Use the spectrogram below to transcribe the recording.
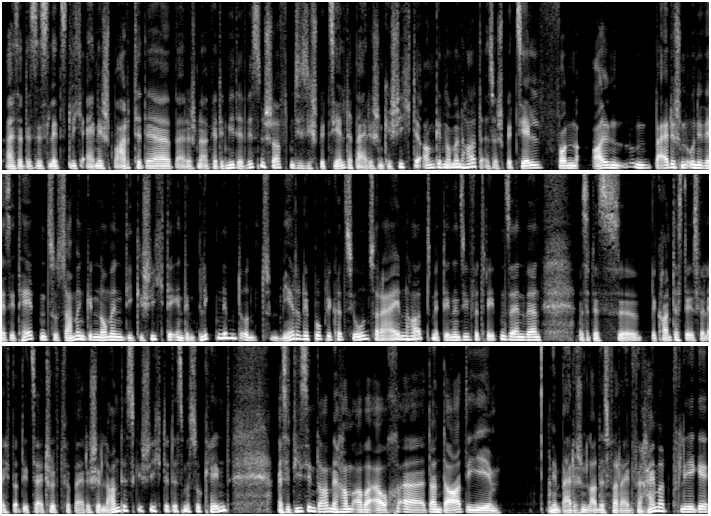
Also das ist letztlich eine Sparte der Bayerischen Akademie der Wissenschaften, die sich speziell der bayerischen Geschichte angenommen hat, also speziell von allen bayerischen Universitäten zusammengenommen die Geschichte in den Blick nimmt und mehrere Publikationsreihen hat, mit denen Sie vertreten sein werden. Also das äh, bekannteste ist vielleicht die Zeitschrift für Bayerische Landesgeschichte, das man so kennt. Also die sind da. Wir haben aber auch äh, dann da die den Bayerischen Landesverein für Heimatpflege.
